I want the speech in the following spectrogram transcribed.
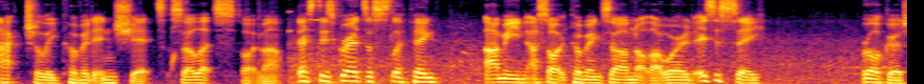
actually covered in shit. So let's sort him out. Destiny's grades are slipping. I mean, I saw it coming, so I'm not that worried. It's a C. We're all good.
